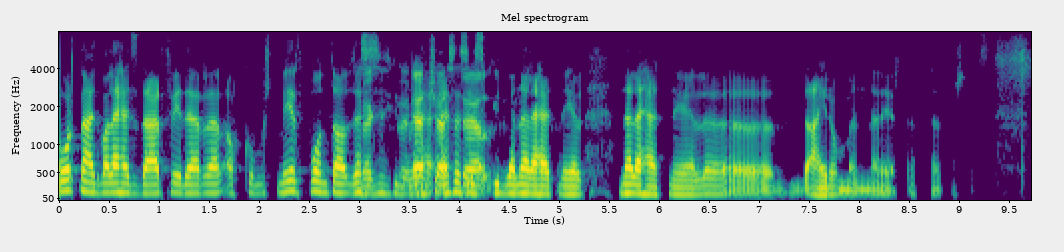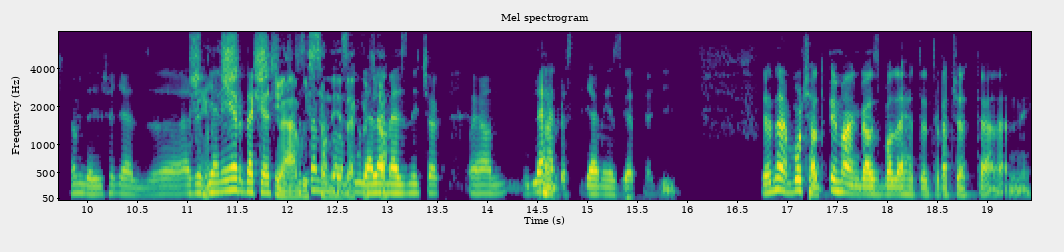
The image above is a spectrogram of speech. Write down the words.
Fortnite-ban lehetsz Darth Vaderrel, akkor most miért pont az Assassin's Creed-ben ne lehetnél, ne lehetnél uh, Iron Man-nel, érted? Tehát most az, na mindegy, hogy ez, ez egy ilyen érdekes, Simán ezt nem akarom túl elemezni, csak olyan, úgy lehet ezt így emészgetni, hogy így Ja nem, bocsánat, Ömangazba lehetett recsettel lenni.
